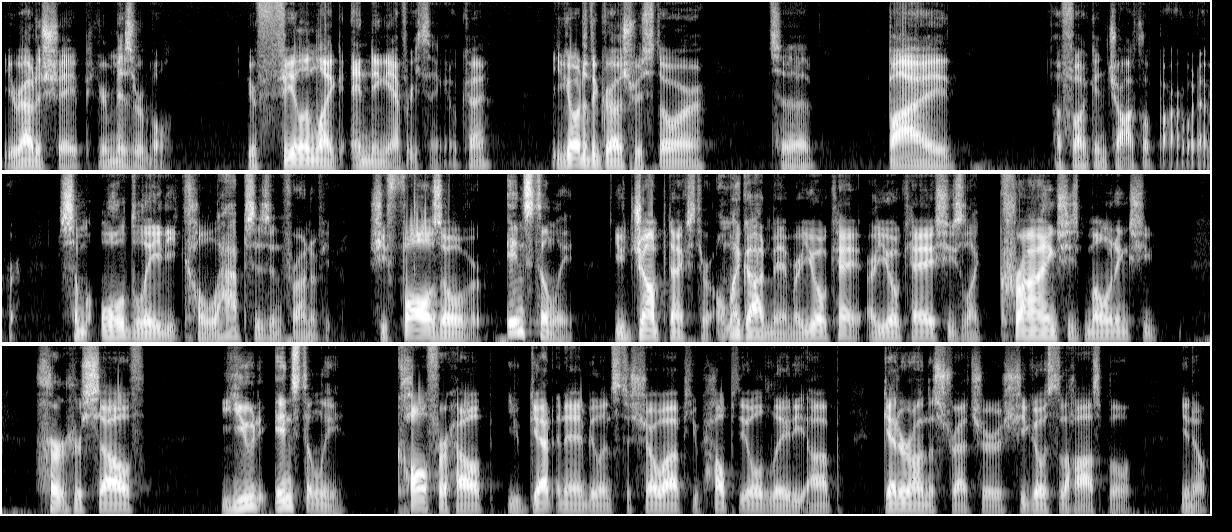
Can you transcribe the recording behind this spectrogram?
you're out of shape, you're miserable. You're feeling like ending everything, okay? You go to the grocery store to buy a fucking chocolate bar or whatever. Some old lady collapses in front of you. She falls over instantly. You jump next to her. Oh my God, ma'am, are you okay? Are you okay? She's like crying, she's moaning, she hurt herself. You instantly call for help. You get an ambulance to show up. You help the old lady up, get her on the stretcher. She goes to the hospital. You know,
